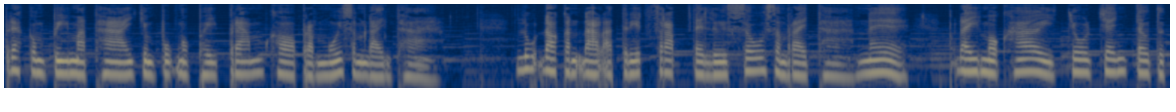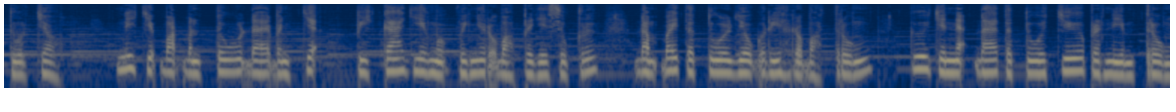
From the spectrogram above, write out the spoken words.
ព្រះគម្ពីរម៉ាថាយជំពូក25ខ6សម្ដែងថា លុះដល់កណ្ដាលអាត្រៀតស្រាប់តែលឺសូរសម្រែកថាណែប្តីមកហើយចូលចេញទៅទទួលចុះនេះជាបទបន្ទូលដែលបញ្ជាក់ពីការយាងមកវិញរបស់ព្រះយេស៊ូវគ្រីស្ទដើម្បីទទួលយករាជរបស់ទ្រង់គឺជាអ្នកដែលទទួលជឿព្រះនាមទ្រង់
